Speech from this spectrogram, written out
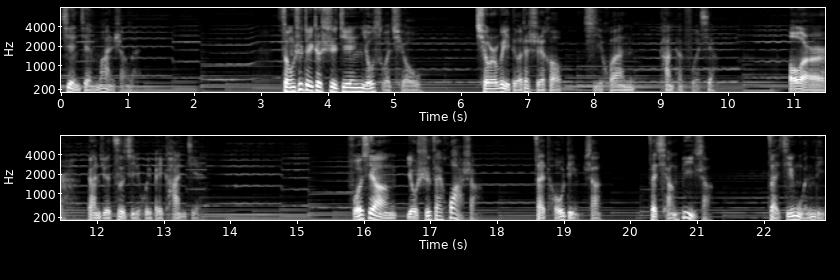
渐渐漫上来。总是对这世间有所求，求而未得的时候，喜欢看看佛像，偶尔。感觉自己会被看见。佛像有时在画上，在头顶上，在墙壁上，在经文里，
